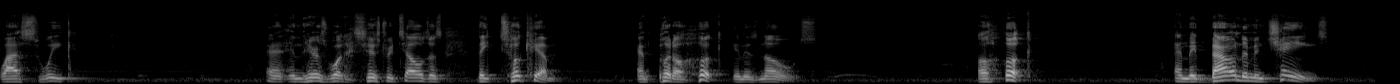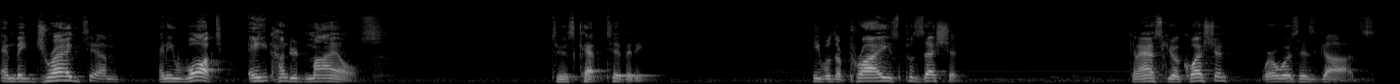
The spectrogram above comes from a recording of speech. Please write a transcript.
last week. And, and here's what history tells us they took him and put a hook in his nose. A hook. And they bound him in chains and they dragged him and he walked 800 miles to his captivity. He was a prized possession. Can I ask you a question? Where was his gods?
